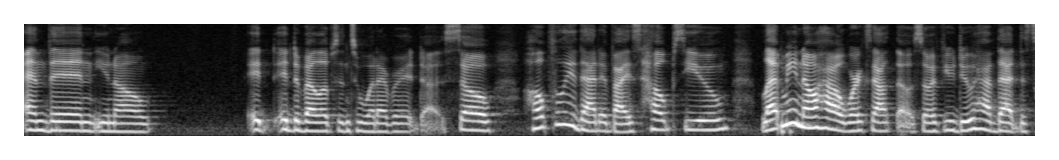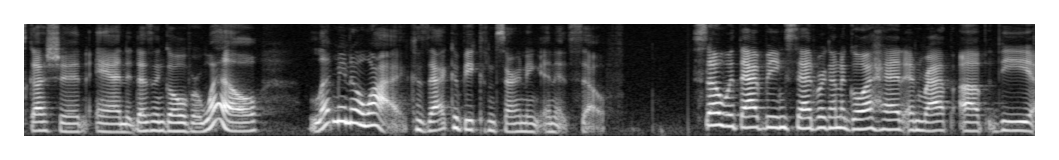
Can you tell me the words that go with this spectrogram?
and then you know it, it develops into whatever it does. So hopefully that advice helps you. Let me know how it works out though. So if you do have that discussion and it doesn't go over well let me know why because that could be concerning in itself so, with that being said, we're going to go ahead and wrap up the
